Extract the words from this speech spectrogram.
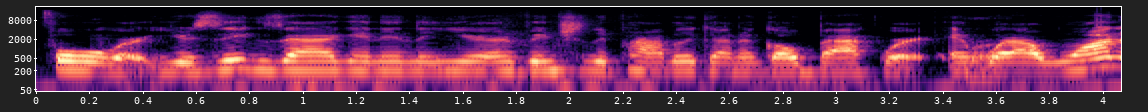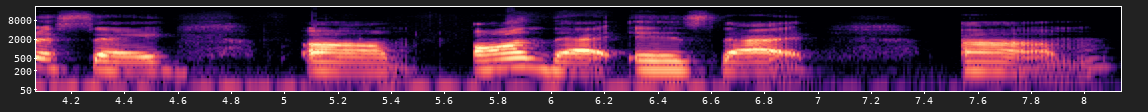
forward. You're zigzagging and then you're eventually probably going to go backward. And right. what I want to say um, on that is that um,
